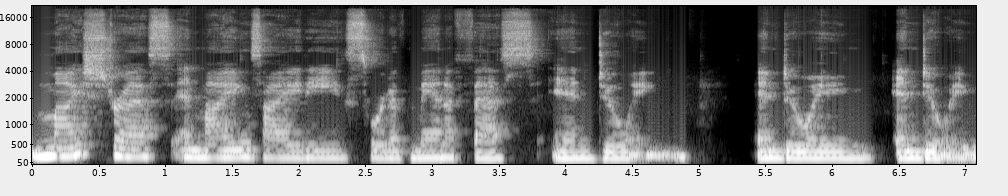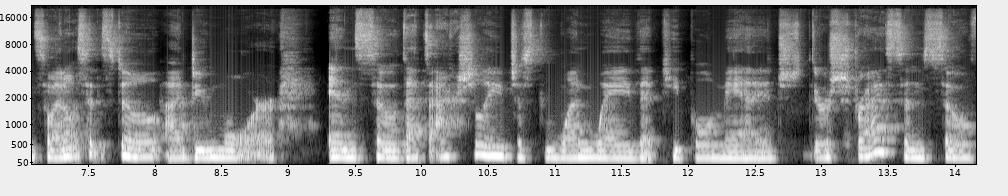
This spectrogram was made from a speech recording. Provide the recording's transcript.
my stress and my anxiety sort of manifests in doing and doing and doing. So I don't sit still, I do more. And so that's actually just one way that people manage their stress. And so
